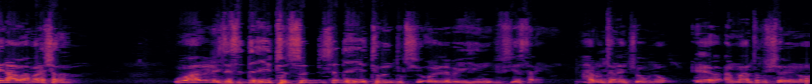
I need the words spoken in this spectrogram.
Dhinaca waxbarashada. Waxaa la dhisay saddex iyo toban dugsi oo laba yihiin dugsiyo sare. Xaruntan aan joogno ee aan maanta ku shirayno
